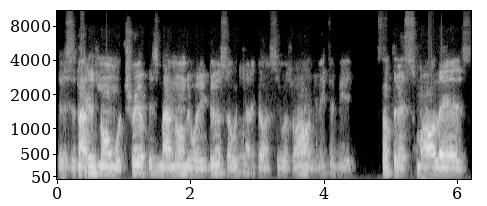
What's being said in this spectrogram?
this is not his normal trip. This is not normally what he do. So we to go and see what's wrong, and it can be something as small as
